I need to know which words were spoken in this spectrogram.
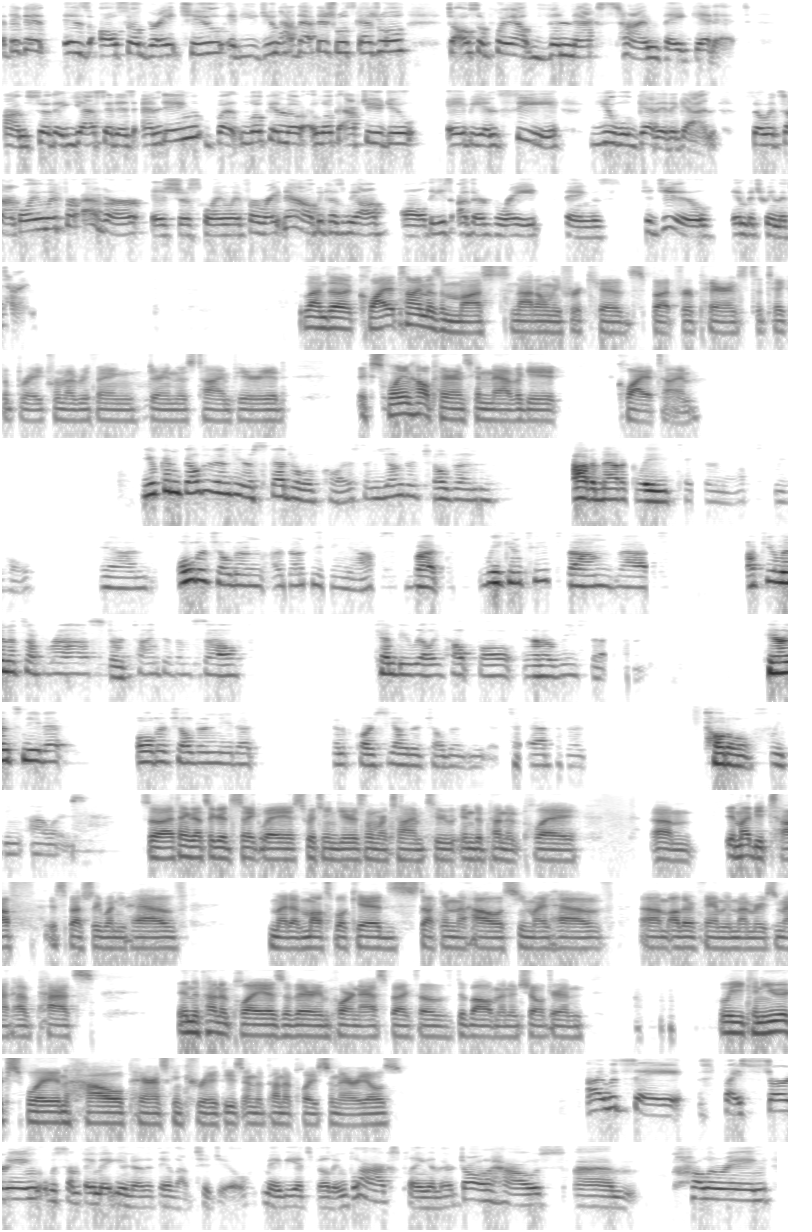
I think it is also great too if you do have that visual schedule to also point out the next time they get it. Um, so that yes, it is ending, but look in the look after you do A, B, and C, you will get it again. So it's not going away forever. It's just going away for right now because we have all these other great things to do in between the time. Linda, quiet time is a must, not only for kids, but for parents to take a break from everything during this time period. Explain how parents can navigate quiet time. You can build it into your schedule, of course, and younger children automatically take their naps, we hope. And older children are done taking naps, but we can teach them that a few minutes of rest or time to themselves can be really helpful and a reset time. Parents need it, older children need it, and of course, younger children need it to add to their total sleeping hours. So I think that's a good segue, switching gears one more time to independent play. Um, it might be tough, especially when you have you might have multiple kids stuck in the house. You might have um, other family members. You might have pets. Independent play is a very important aspect of development in children. Lee, can you explain how parents can create these independent play scenarios? I would say by starting with something that you know that they love to do. Maybe it's building blocks, playing in their dollhouse, um, coloring,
